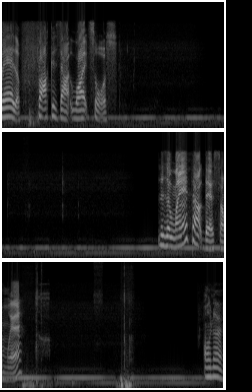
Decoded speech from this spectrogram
Where the fuck is that light source? There's a lamp out there somewhere. Oh no.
